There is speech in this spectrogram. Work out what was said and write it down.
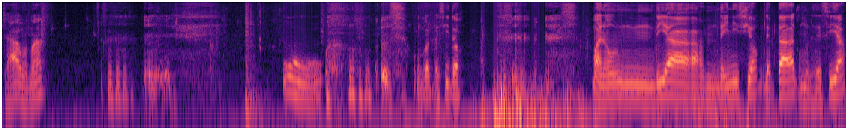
Chao, mamá. Uh, un golpecito. bueno, un día de inicio de optada, como les decía.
